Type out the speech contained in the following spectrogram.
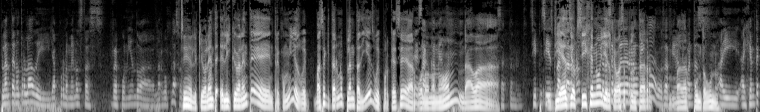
planta en otro lado y ya por lo menos estás reponiendo a largo plazo. Sí, el equivalente, el equivalente entre comillas, güey. Vas a quitar uno planta 10, güey, porque ese arbolononón daba Exactamente. Sí, sí es 10 plantar, de ¿no? oxígeno y el que vas a plantar o sea, a va a dar cuentas, punto uno. Hay, hay gente,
